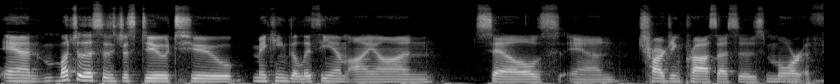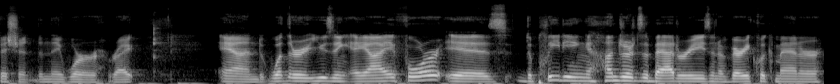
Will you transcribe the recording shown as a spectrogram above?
and much of this is just due to making the lithium ion cells and charging processes more efficient than they were right and what they're using AI for is depleting hundreds of batteries in a very quick manner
